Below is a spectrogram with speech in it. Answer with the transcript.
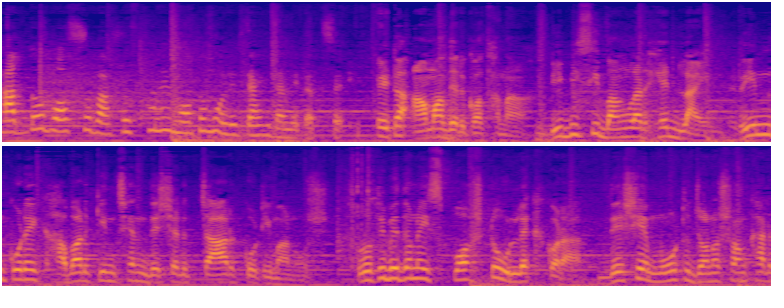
খাদ্য, বস্ত্র, বাসস্থানের মতো মৌলিক চাহিদা মেটাচ্ছে। এটা আমাদের কথা না। বিবিসি বাংলার হেডলাইন, ঋণ করে খাবার কিনছেন দেশের চার কোটি মানুষ। প্রতিবেদনে স্পষ্ট উল্লেখ করা, দেশে মোট জনসংখ্যার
